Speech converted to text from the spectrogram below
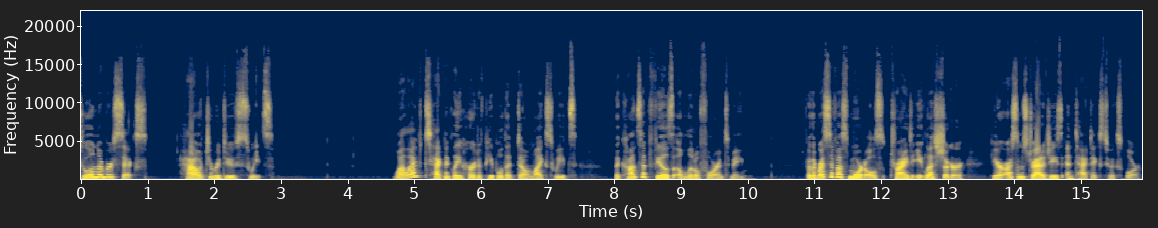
Tool number six how to reduce sweets. While I've technically heard of people that don't like sweets, the concept feels a little foreign to me. For the rest of us mortals trying to eat less sugar, here are some strategies and tactics to explore.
